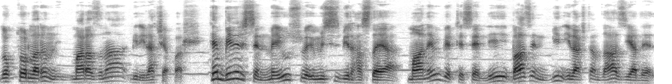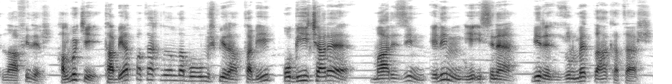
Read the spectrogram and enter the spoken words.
doktorların marazına bir ilaç yapar. Hem bilirsin meyus ve ümitsiz bir hastaya manevi bir teselli bazen bin ilaçtan daha ziyade nafidir. Halbuki tabiat bataklığında boğulmuş bir tabip o biçare marizin elim yeisine bir zulmet daha katar.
